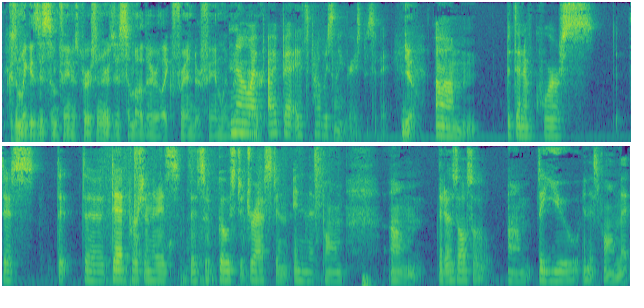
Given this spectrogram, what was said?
Because I'm like, is this some famous person or is this some other like friend or family member? No, I, I bet it's probably something very specific. yeah, But then, of course, this the the dead person that is that's a ghost addressed in in this poem. Um, that is also um, the you in this poem. That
